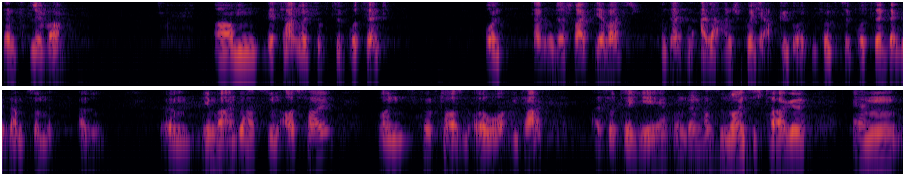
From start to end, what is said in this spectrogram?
ganz clever, ähm, wir zahlen euch 15 Prozent und dann unterschreibt ihr was und da sind alle Ansprüche abgegolten. 15 Prozent der Gesamtsumme. Also ähm, nehmen wir an, du hast so einen Ausfall von 5000 Euro am Tag als Hotelier und dann hast du 90 Tage ähm,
